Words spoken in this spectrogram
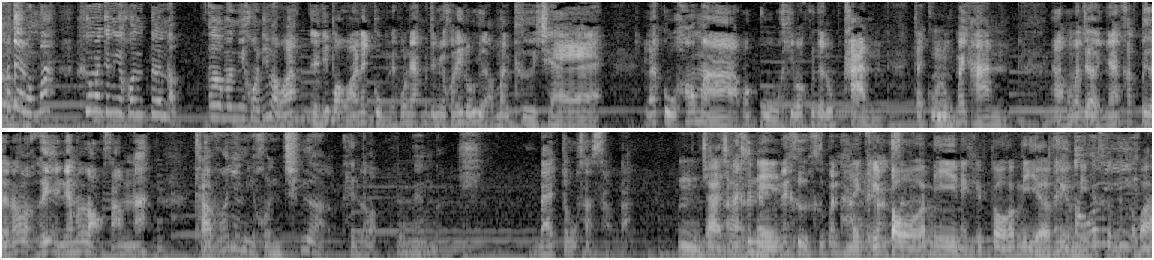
เข้าใจหรือปะคือมันจะมีคนเตือนแบบเออมันมีคนที่แบบว่า อย่างที่บอกว่าในกลุ่มในพวกเนี้ยมันจะมีคนที่รู้อยู่แล้วมันคือแชร์ และกูเข้ามา เพราะกูคิดว่ากูจะลุกทัน แต่กูลุกไม่ทัน อะพอมาเจออย่างเงี้ยก็เตือนว่าแบบเฮ้ยอันเนี้ยมันหลอกซ้ำนะครับ แต่ก็ยังมีคนเชื่อเห็นแล้วแบบโหแม่งแบบ แบดโจ๊กสัสๆอะอืมใช่อันใช่นั้นคือหในนึ่งนี่คือคือปัญหาในคริปโตก็มีในคริปโตก็มีเยอะในฟิลนี้คริปโตก็คือเหมือนกับก็มีว่า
